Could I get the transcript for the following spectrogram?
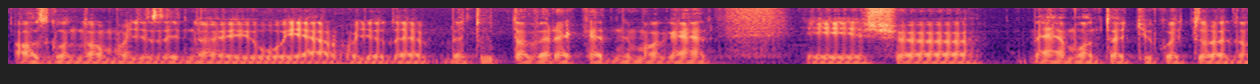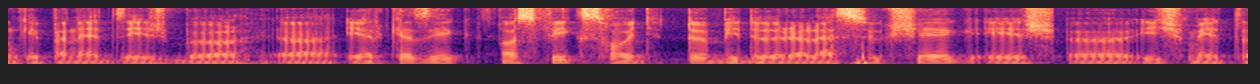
azt gondolom, hogy ez egy nagyon jó jel, hogy oda be tudta verekedni magát, és elmondhatjuk, hogy tulajdonképpen edzésből érkezik. Az fix, hogy több időre lesz szükség, és ismét,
